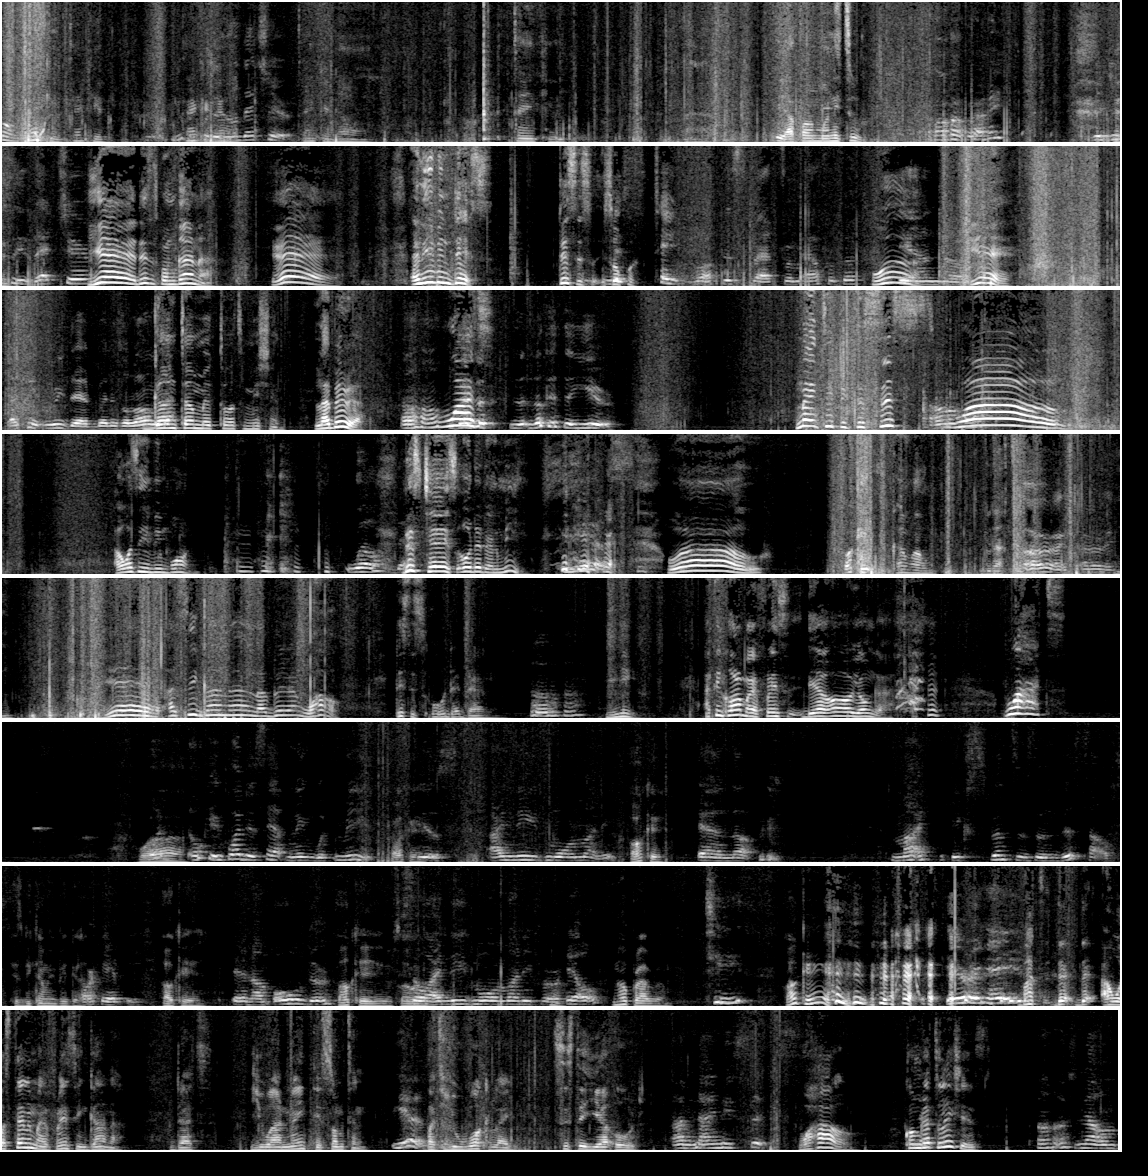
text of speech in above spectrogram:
Oh, thank you, thank you. You Thank you, put it on that chair. Thank you, Don. Thank you. Ah. Hey, I found money too. All right. Did you see that chair? Yeah, this is from Ghana. Yeah. And even this. This is This so. tape brought this back from Africa. Wow. And uh, Yeah. I can't read that, but it's a long. Ganta Method Mission. Liberia. Uh huh. What? Look at the year. 1956. Uh-huh. Wow. I wasn't even born. Well, This chair is older than me. yes. Wow. Okay, come on. Good afternoon. All right, all right. Yeah, I see Ghana, Liberia. Wow. This is older than huh. me. I think all my friends, they are all younger. what? Wow. What, okay, what is happening with me Okay. is I need more money. Okay. And uh, my expenses in this house is becoming bigger. are heavy. Okay. And I'm older, Okay. So, so I need more money for health, no problem. teeth, Okay. hearing aids. but the, the, I was telling my friends in Ghana that you are 90 something, Yes, but you walk like 60 year old. I'm 96. Wow. Congratulations. Uh -huh. Now,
